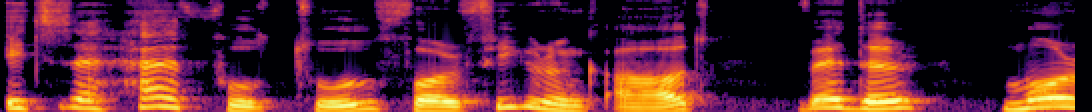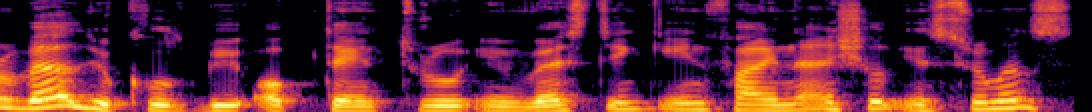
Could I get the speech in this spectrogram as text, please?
It is a helpful tool for figuring out whether more value could be obtained through investing in financial instruments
